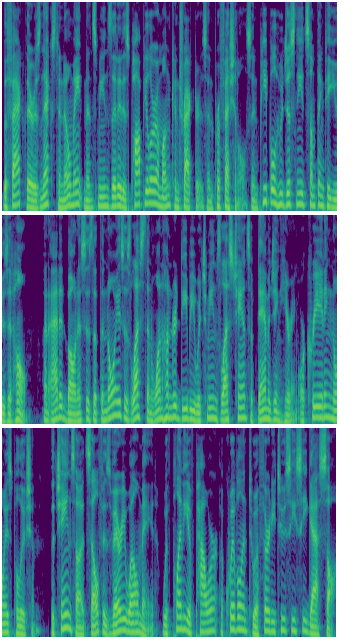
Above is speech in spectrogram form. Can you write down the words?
The fact there is next to no maintenance means that it is popular among contractors and professionals and people who just need something to use at home. An added bonus is that the noise is less than 100 dB which means less chance of damaging hearing or creating noise pollution. The chainsaw itself is very well made, with plenty of power equivalent to a 32cc gas saw.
